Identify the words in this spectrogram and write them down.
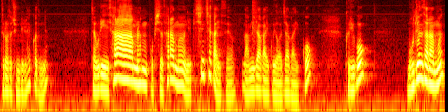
들어서 준비를 했거든요. 자, 우리 사람을 한번 봅시다. 사람은 이렇게 신체가 있어요. 남자가 있고 여자가 있고 그리고 모든 사람은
